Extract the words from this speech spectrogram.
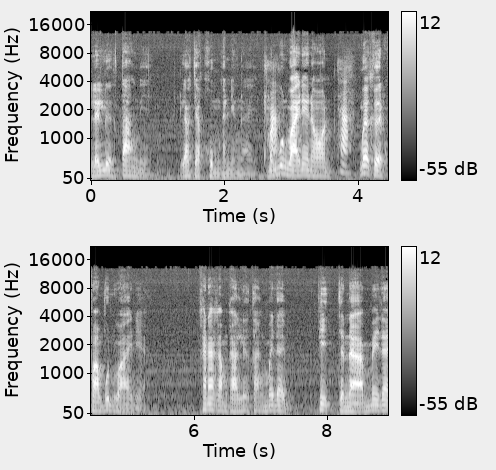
และเลือกตั้งเนี่ยแล้วจะคุมกันยังไงค่ะมันวุ่นวายแน่นอนค่ะเมื่อเกิดความวุ่นวายเนี่ย คณะกรรมการเลือกตั้งไม่ได้ พิจารณาไม่ได้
